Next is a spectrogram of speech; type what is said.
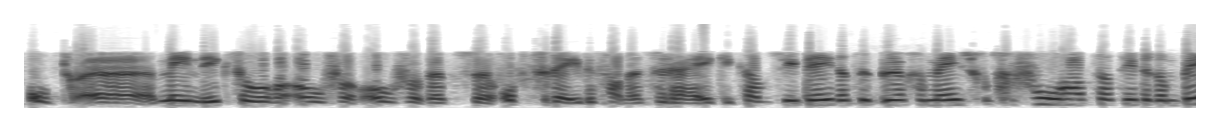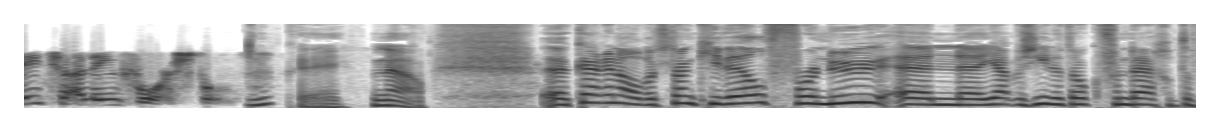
op, uh, meende ik te horen, over, over het optreden van het Rijk. Ik had het idee dat de burgemeester het gevoel had dat hij er een beetje alleen voor stond. Oké, nou. Karin Alberts, dankjewel voor nu. En ja, we zien het ook vandaag op de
